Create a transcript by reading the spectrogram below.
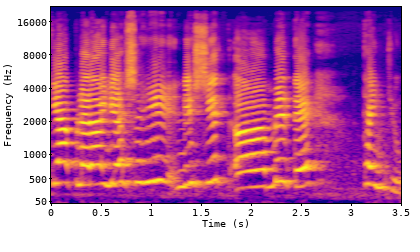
की आपल्याला यशही निश्चित मिळते. थँक्यू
